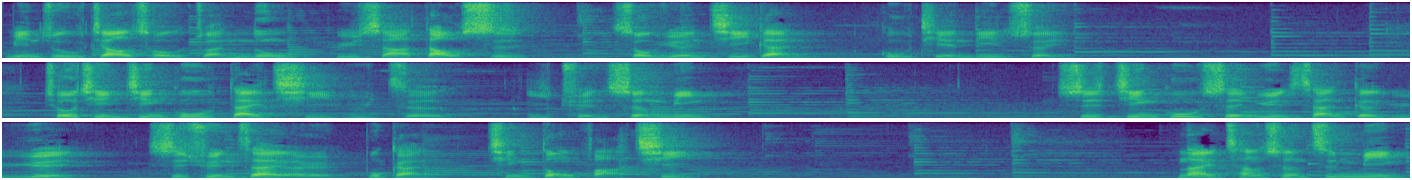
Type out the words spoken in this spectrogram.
民主交仇转怒，欲杀道士。守元急赶古田临水，求请靖姑代起雨泽，以全生命。时靖姑身孕三个余月，师训在耳，不敢轻动法器。奈苍生之命，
